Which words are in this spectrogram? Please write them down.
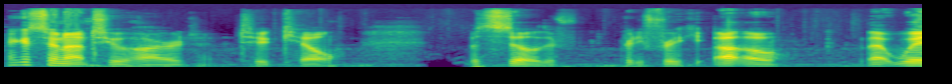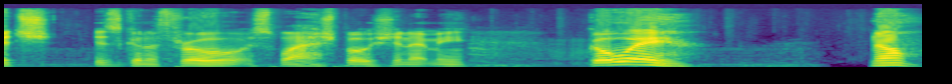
I guess they're not too hard to kill, but still, they're pretty freaky. Uh oh, that witch is gonna throw a splash potion at me. Go away. No.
